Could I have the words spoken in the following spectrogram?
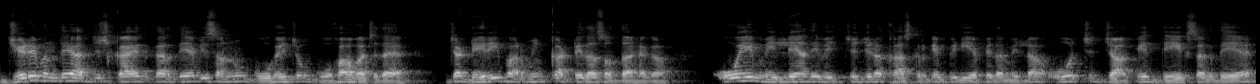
ਜਿਹੜੇ ਬੰਦੇ ਅੱਜ ਸ਼ਿਕਾਇਤ ਕਰਦੇ ਆ ਵੀ ਸਾਨੂੰ ਗੋਹੇ ਚੋਂ ਗੋਹਾ ਬਚਦਾ ਹੈ ਜਾਂ ਡੇਰੀ ਫਾਰਮਿੰਗ ਘਾਟੇ ਦਾ ਸੌਦਾ ਹੈਗਾ, ਉਹ ਇਹ ਮੇਲਿਆਂ ਦੇ ਵਿੱਚ ਜਿਹੜਾ ਖਾਸ ਕਰਕੇ ਪੀਡੀਐਫ ਦਾ ਮੇਲਾ, ਉਹ ਚ ਜਾ ਕੇ ਦੇਖ ਸਕਦੇ ਆ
